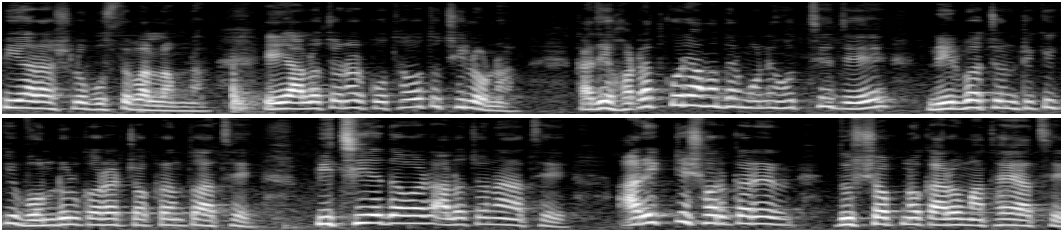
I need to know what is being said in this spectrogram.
পিয়ার আসলো বুঝতে পারলাম না। এই আলোচনার কোথাও তো ছিল না। কাজে হঠাৎ করে আমাদের মনে হচ্ছে যে নির্বাচনটিকে কি ভণ্ডুল করার চক্রান্ত আছে পিছিয়ে দেওয়ার আলোচনা আছে আরেকটি সরকারের দুঃস্বপ্ন কারও মাথায় আছে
